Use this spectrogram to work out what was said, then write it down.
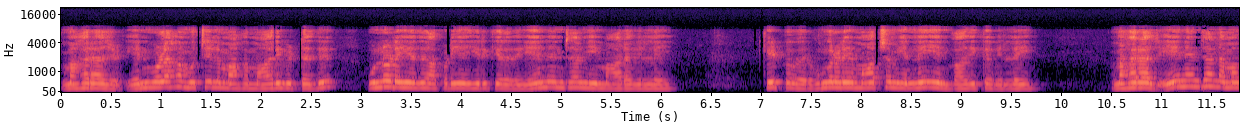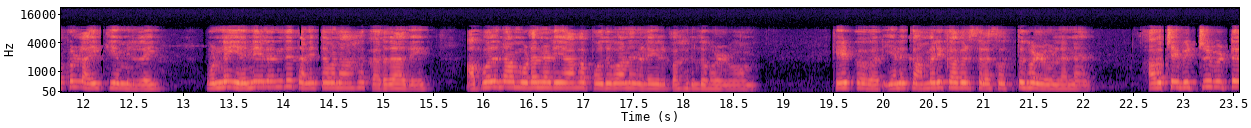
மகாராஜ் என் உலகம் முற்றிலுமாக மாறிவிட்டது. உன்னுடையது அப்படியே இருக்கிறது. ஏனென்றால் நீ மாறவில்லை. கேட்பவர் உங்களுடைய மாற்றம் என்னை ஏன் பாதிக்கவில்லை? மகாராஜ் ஏனென்றால் நமக்குள் ஐக்கியம் இல்லை உன்னை என்னிலிருந்து தனித்தவனாக கருதாதே. அப்போது நாம் உடனடியாக பொதுவான நிலையில் பகிர்ந்து கொள்வோம். கேட்பவர் எனக்கு அமெரிக்காவில் சில சொத்துகள் உள்ளன. அவற்றை விற்றுவிட்டு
